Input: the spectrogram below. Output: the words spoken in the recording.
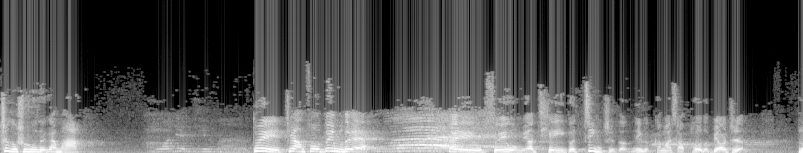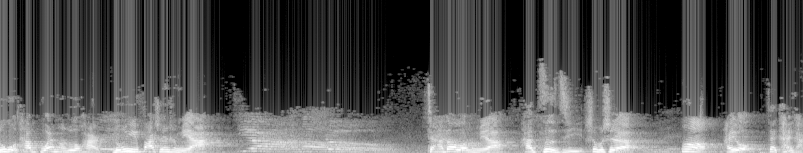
这个叔叔在干嘛？摸电梯门。对，这样做对不对？哎，所以我们要贴一个禁止的那个刚刚小朋友的标志，如果他不按上做的话，容易发生什么呀？夹到了什么呀？他自己是不是？嗯，还有再看一看，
